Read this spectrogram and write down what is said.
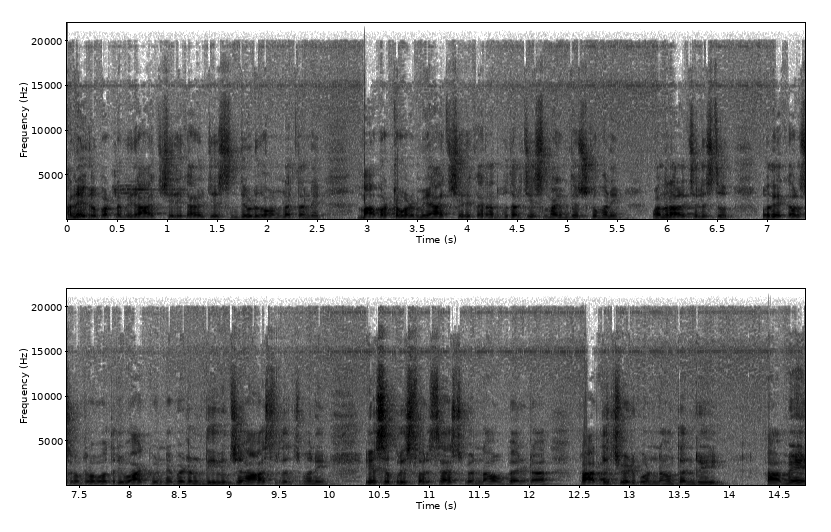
అనేకుల పట్ల మీరు ఆశ్చర్యకార్యాలు చేసిన దేవుడిగా ఉంటున్నారు తండ్రి మా పట్ల కూడా మీ ఆశ్చర్యకార్య అద్భుతాలు చేసి మహిమ తెచ్చుకోమని వందనాలు చెల్లిస్తూ ఉదయకాలసిన ప్రభావం ఈ వాక్యం బిడ్డను దీవించి ఆశీర్వదించమని యేసుక్రీస్తు వారి శాశ్వత నామం పేరట ప్రార్థించి వేడుకుంటున్నాం తండ్రి. ఆమెన్.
